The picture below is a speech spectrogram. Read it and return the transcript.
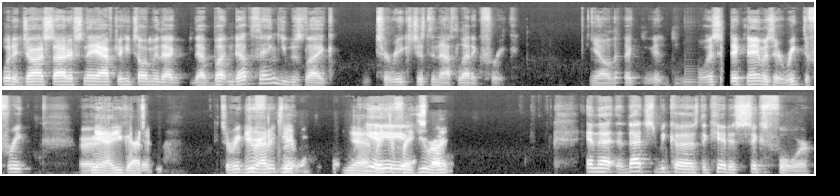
what did John Schneider say after he told me that that buttoned up thing? He was like, Tariq's just an athletic freak. You know, the, it, what's his nickname? Is it Reek the Freak? Or, yeah, you got it. Tariq you the Freak. It. Yeah, yeah, yeah, yeah. Freak, you right. And that that's because the kid is six four,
